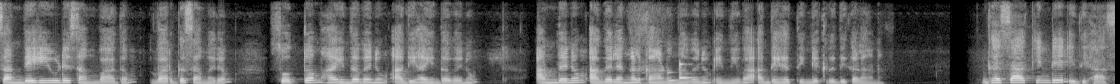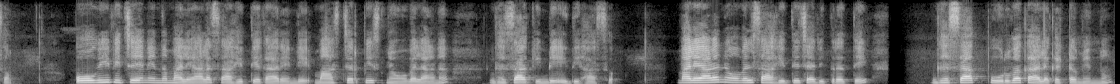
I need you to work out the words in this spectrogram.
സന്ദേഹിയുടെ സംവാദം വർഗസമരം സ്വത്വം ഹൈന്ദവനും അതിഹൈന്ദവനും അന്ധനും അകലങ്ങൾ കാണുന്നവനും എന്നിവ അദ്ദേഹത്തിന്റെ കൃതികളാണ്. ഖസാക്കിന്റെ ഇതിഹാസം. ഒ വി വിജയൻ എന്ന മലയാള സാഹിത്യകാരന്റെ മാസ്റ്റർ പീസ് നോവലാണ് ഖസാക്കിന്റെ ഇതിഹാസം. മലയാള നോവൽ സാഹിത്യ ചരിത്രത്തെ ഖസാക്ക് പൂർവ കാലഘട്ടമെന്നും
